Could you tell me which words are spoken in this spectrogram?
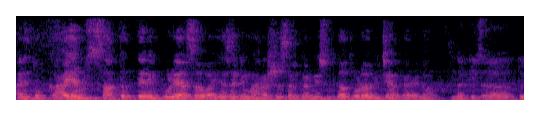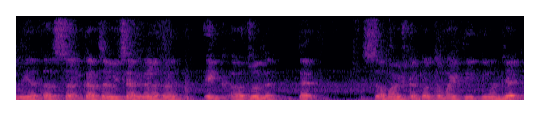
आणि तो कायम सातत्याने पुढे असावा यासाठी महाराष्ट्र सरकारने सुद्धा थोडा विचार करायला हवा. नक्कीच. तुम्ही आता सरकारचा विचार केला तर एक अजून त्यात समाविष्ट करतो माहिती ती म्हणजे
